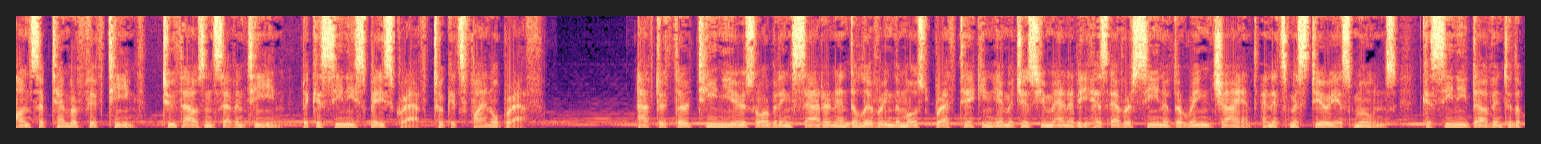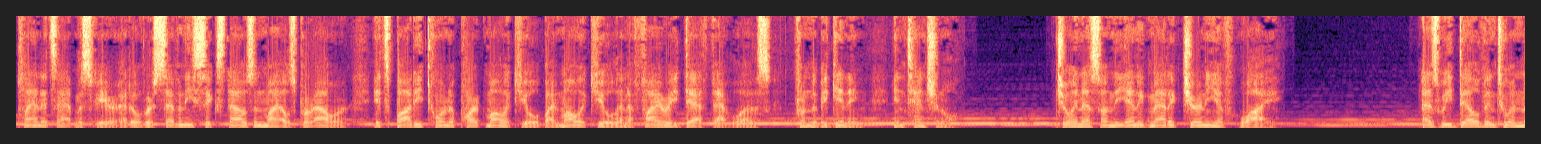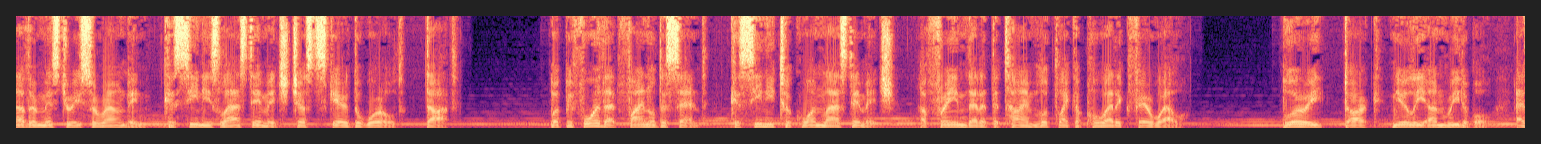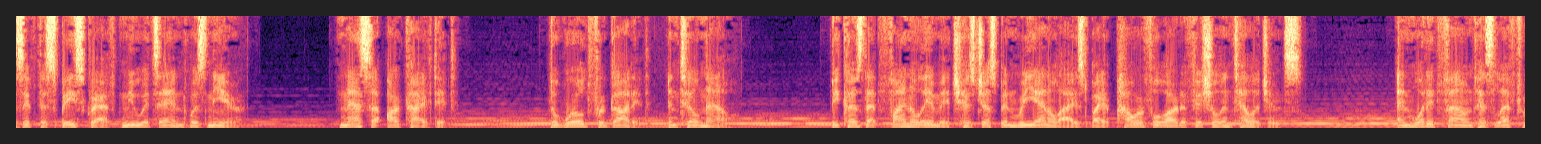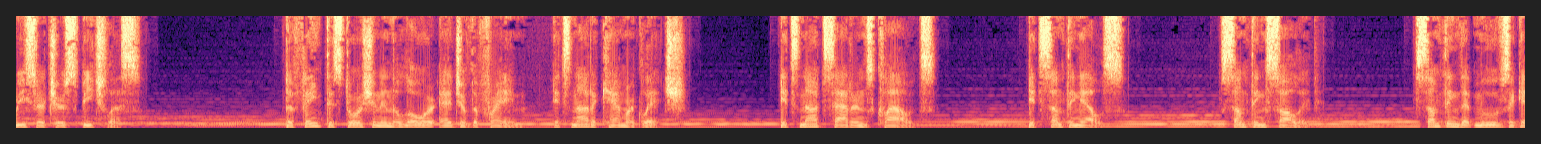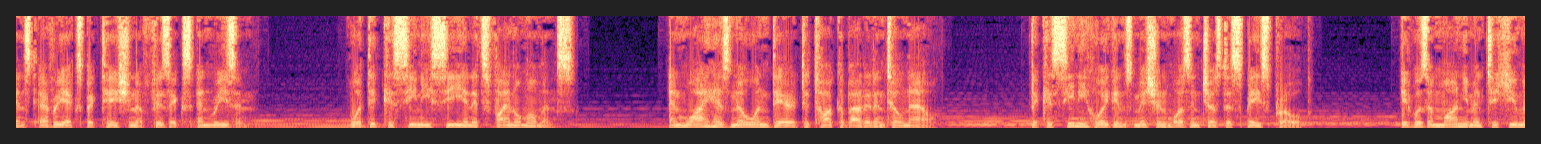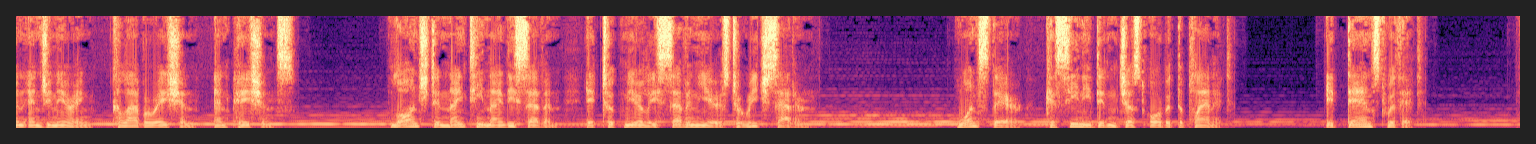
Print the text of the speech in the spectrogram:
On September 15, 2017, the Cassini spacecraft took its final breath. After 13 years orbiting Saturn and delivering the most breathtaking images humanity has ever seen of the ringed giant and its mysterious moons, Cassini dove into the planet's atmosphere at over 76,000 miles per hour, its body torn apart molecule by molecule in a fiery death that was, from the beginning, intentional. Join us on the enigmatic journey of why. As we delve into another mystery surrounding Cassini's last image just scared the world, dot. But before that final descent, Cassini took one last image, a frame that at the time looked like a poetic farewell. Blurry, dark, nearly unreadable, as if the spacecraft knew its end was near. NASA archived it. The world forgot it, until now. Because that final image has just been reanalyzed by a powerful artificial intelligence. And what it found has left researchers speechless. The faint distortion in the lower edge of the frame, it's not a camera glitch. It's not Saturn's clouds. It's something else. Something solid. Something that moves against every expectation of physics and reason. What did Cassini see in its final moments? And why has no one dared to talk about it until now? The Cassini-Huygens mission wasn't just a space probe. It was a monument to human engineering, collaboration, and patience. Launched in 1997, it took nearly seven years to reach Saturn. Once there, Cassini didn't just orbit the planet. It danced with it.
